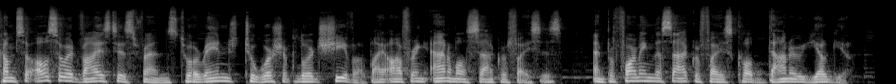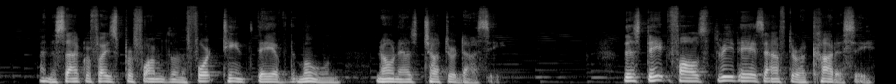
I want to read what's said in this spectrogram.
Kamsa also advised his friends to arrange to worship Lord Shiva by offering animal sacrifices and performing the sacrifice called Dhanu Yagya, and the sacrifice performed on the 14th day of the moon, known as Chaturdasi. This date falls three days after Ekadasi,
